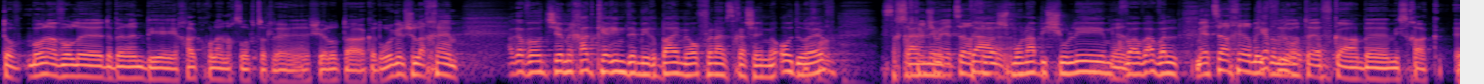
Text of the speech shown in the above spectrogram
טוב בואו נעבור לדבר NBA, אחר כך אולי נחזור קצת לשאלות הכדורגל שלכם. אגב, עוד שם אחד, קרים דה מירבאי מאופנהיים, שחקן שאני מאוד אוהב. נכון. שחקן שמייצר נהדר, הכי- שמונה בישולים, כן. כבר, אבל... מייצר הכי הרבה הזדמנויות. הבקעה במשחק, אה,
